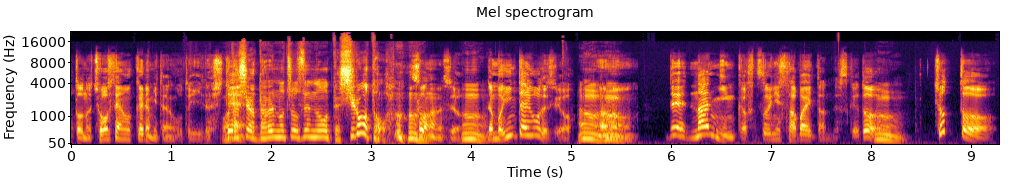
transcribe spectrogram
人の挑戦を受けるみたいなことを言い出して、私は誰の挑戦のって素人？そうなんですよ。うん。でも引退後ですよ。うんうん。で、何人か普通にさばいたんですけど、うん。ちょっと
